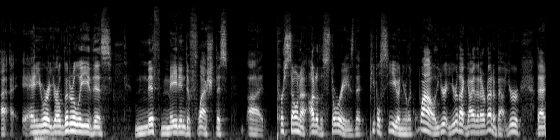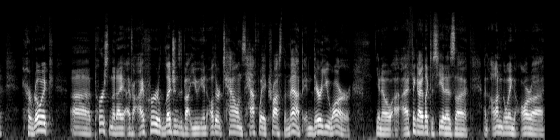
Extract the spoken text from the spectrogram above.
uh, and you're you're literally this myth made into flesh, this uh, persona out of the stories that people see you, and you're like, wow, you're you're that guy that I read about. You're that heroic uh, person that I, have I've heard legends about you in other towns halfway across the map, and there you are. You know, I, I think I'd like to see it as a, an ongoing aura.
